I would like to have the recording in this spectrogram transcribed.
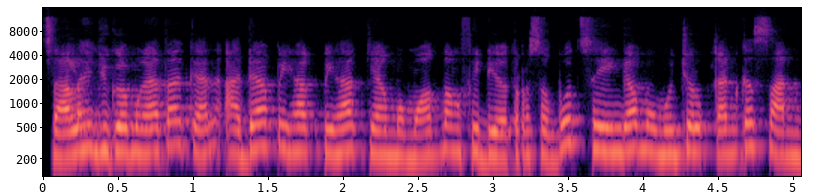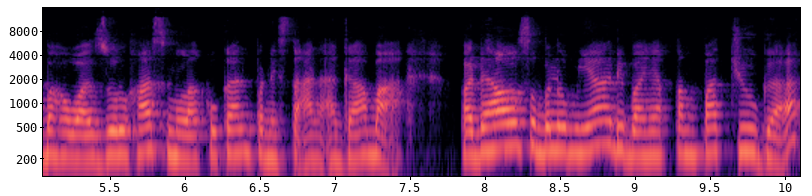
Saleh juga mengatakan ada pihak-pihak yang memotong video tersebut sehingga memunculkan kesan bahwa Zulhas melakukan penistaan agama. Padahal sebelumnya di banyak tempat juga,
